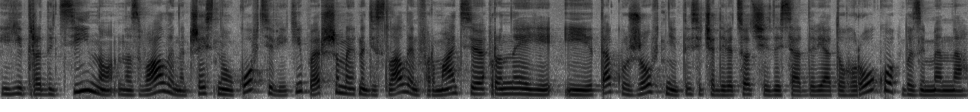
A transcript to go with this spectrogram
Її традиційно назвали на честь науковців, які першими надіслали інформацію про неї. І так у жовтні 1969 року безіменна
